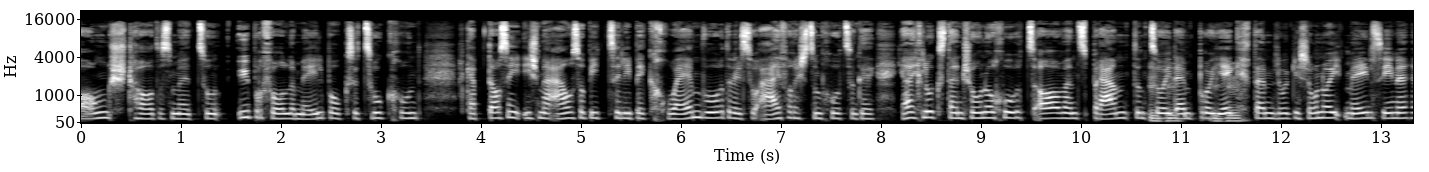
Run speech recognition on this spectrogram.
Angst zu haben, dass man zu übervollen Mailboxen zurückkommt. Ich glaube, das ist mir auch so ein bisschen bequem geworden, weil es so einfach ist, zum kurz zu sagen, ja, ich schaue es dann schon noch kurz an, wenn es brennt und so mhm. in diesem Projekt, mhm. dann schaue ich schon noch in die Mails rein.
